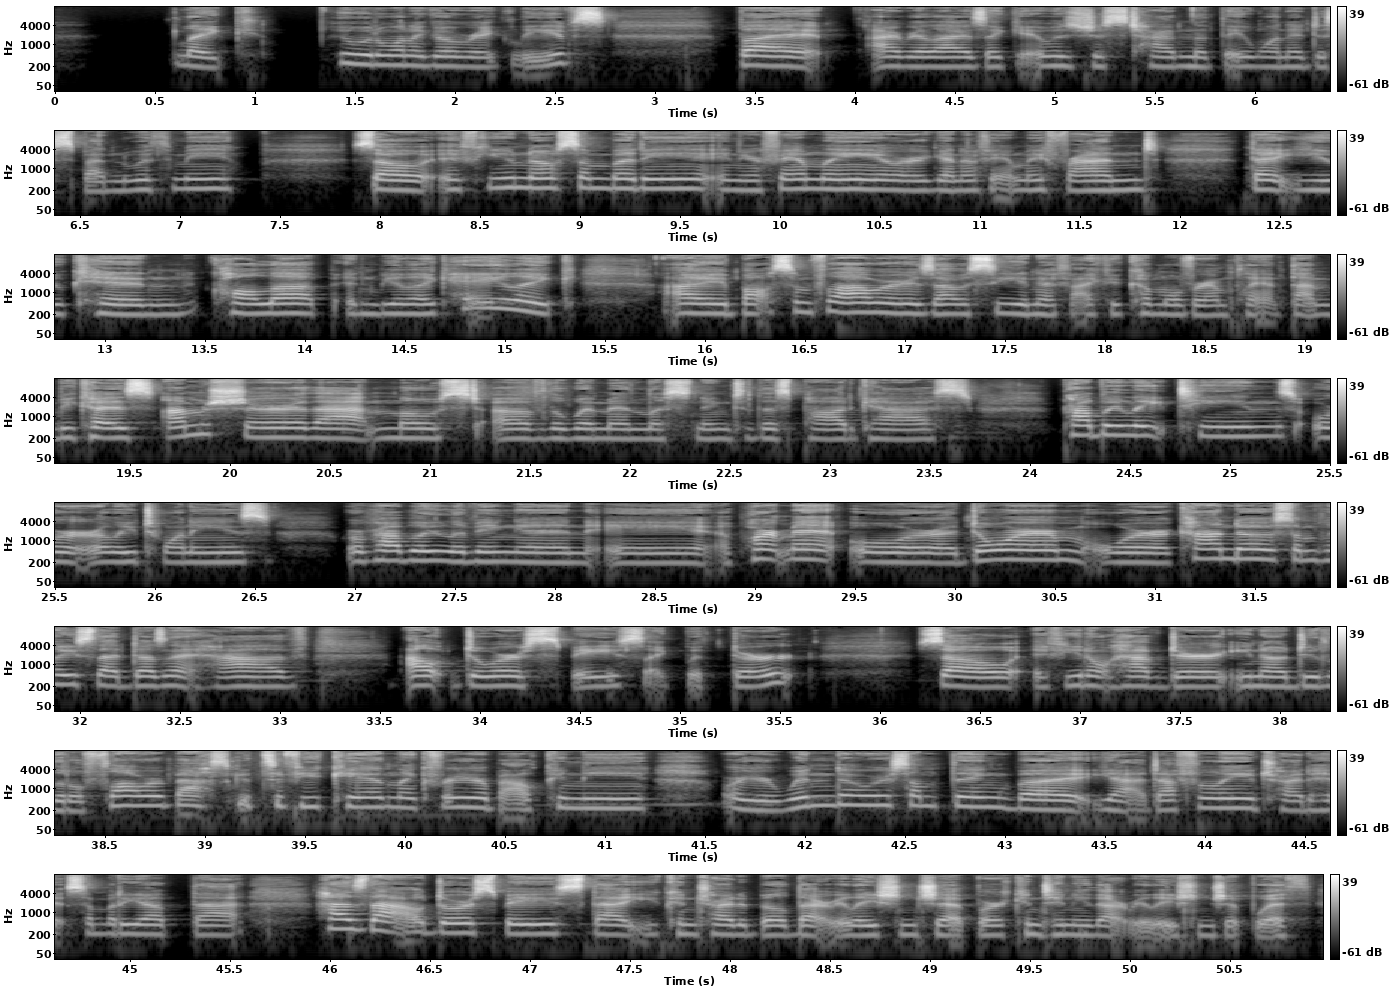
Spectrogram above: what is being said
like who would want to go rake leaves. But I realized like it was just time that they wanted to spend with me. So if you know somebody in your family or again a family friend that you can call up and be like, hey, like I bought some flowers, I was seeing if I could come over and plant them. Because I'm sure that most of the women listening to this podcast, probably late teens or early 20s, were probably living in a apartment or a dorm or a condo, someplace that doesn't have outdoor space like with dirt. So if you don't have dirt, you know, do little flower baskets if you can, like for your balcony or your window or something. But yeah, definitely try to hit somebody up that has that outdoor space that you can try to build that relationship or continue that relationship with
